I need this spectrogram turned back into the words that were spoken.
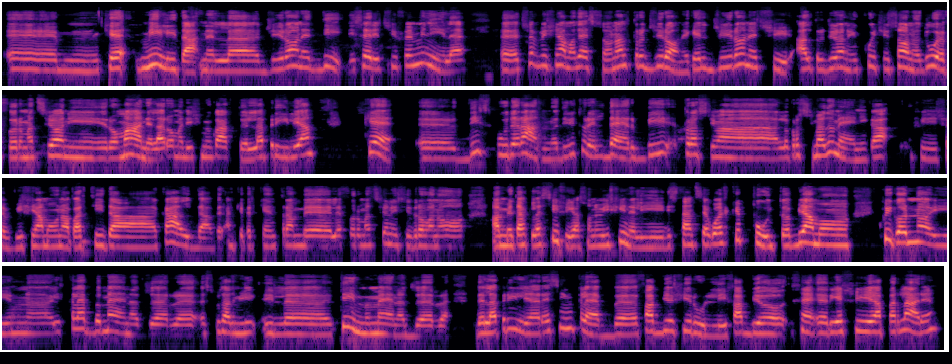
ehm, che milita nel girone D di Serie C femminile. Eh, ci avviciniamo adesso a un altro girone che è il girone C, altro girone in cui ci sono due formazioni romane, la Roma 14 e l'Aprilia, che eh, disputeranno addirittura il derby prossima, la prossima domenica quindi ci avviciniamo a una partita calda, anche perché entrambe le formazioni si trovano a metà classifica, sono vicine, li distanzia qualche punto. Abbiamo qui con noi in, il club manager, eh, scusatemi, il team manager dell'Aprilia Racing Club, Fabio Cirulli. Fabio, se, riesci a parlare?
